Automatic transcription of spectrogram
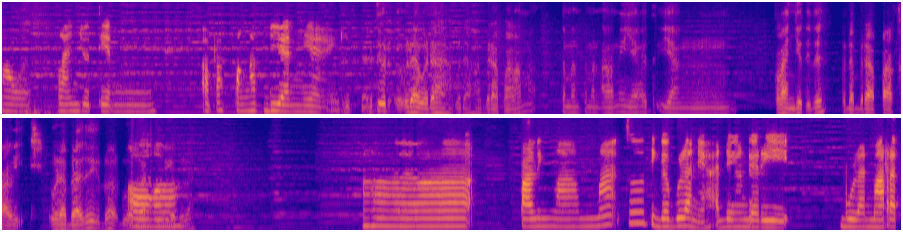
mau lanjutin apa pengabdiannya gitu. itu udah udah udah berapa lama teman-teman Almi yang yang lanjut itu udah berapa kali? Udah berarti dua bulan atau tiga Oh. bulan? eh paling lama tuh tiga bulan ya. Ada yang dari bulan Maret.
